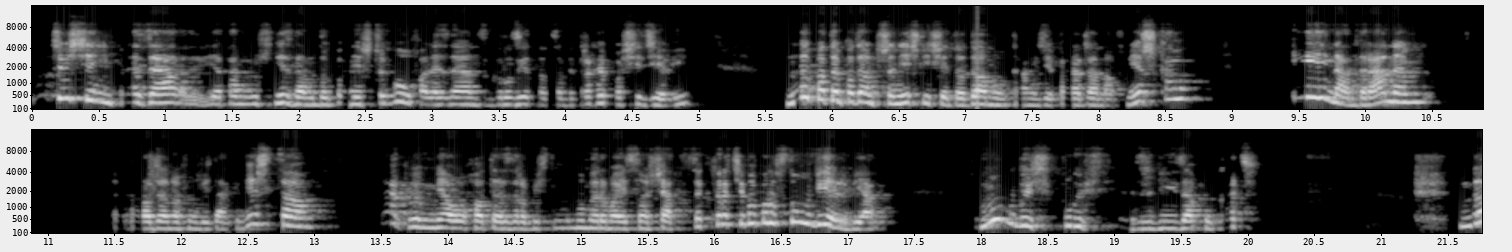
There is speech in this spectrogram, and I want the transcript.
No, oczywiście impreza, ja tam już nie znam dokładnie szczegółów, ale znając Gruzję, to sobie trochę posiedzieli. No i potem, potem przenieśli się do domu, tam gdzie Paradżanow mieszkał i nad ranem Paradżanow mówi tak, wiesz co, tak bym miał ochotę zrobić numer mojej sąsiadce, która cię po prostu uwielbia. Mógłbyś pójść drzwi i zapukać? No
